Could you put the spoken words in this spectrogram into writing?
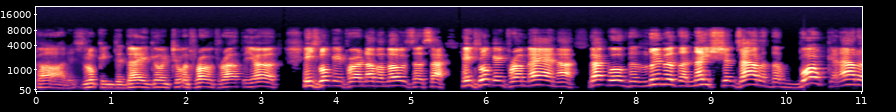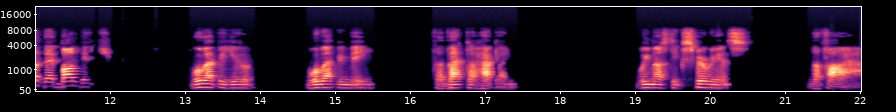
God is looking today, going to and fro throughout the earth. He's looking for another Moses. Uh, he's looking for a man uh, that will deliver the nations out of the woke and out of their bondage. Will that be you? Will that be me? For that to happen, we must experience the fire.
